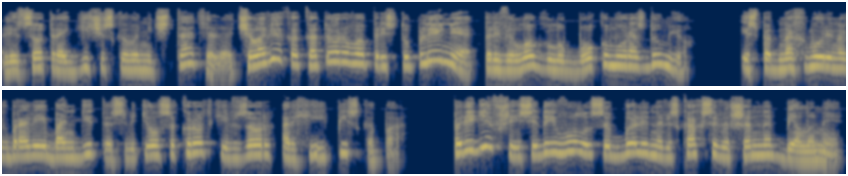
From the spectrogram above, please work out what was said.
Лицо трагического мечтателя, человека, которого преступление привело к глубокому раздумью. Из-под нахмуренных бровей бандита светился кроткий взор архиепископа. Поредевшие седые волосы были на висках совершенно белыми.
